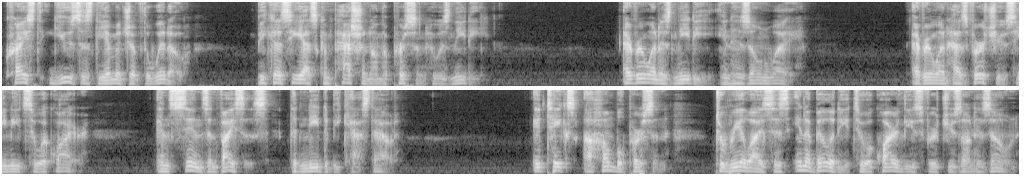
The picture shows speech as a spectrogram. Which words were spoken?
Christ uses the image of the widow because he has compassion on the person who is needy. Everyone is needy in his own way. Everyone has virtues he needs to acquire, and sins and vices that need to be cast out. It takes a humble person to realize his inability to acquire these virtues on his own,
